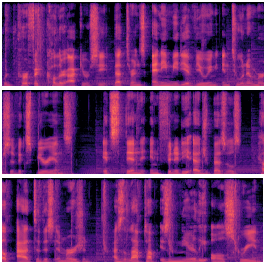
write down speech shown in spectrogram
with perfect color accuracy that turns any media viewing into an immersive experience. Its thin infinity edge bezels help add to this immersion, as the laptop is nearly all screen.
